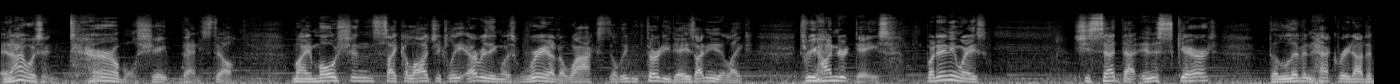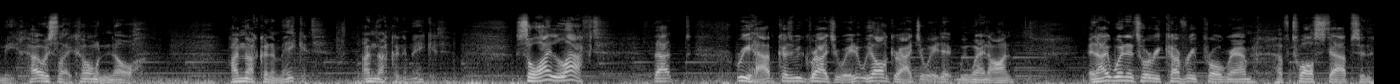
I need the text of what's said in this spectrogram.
And I was in terrible shape then still. My emotions, psychologically, everything was way out of whack still. Even 30 days, I needed like 300 days. But anyways, she said that and it scared the living heck right out of me. I was like, oh no, I'm not gonna make it. I'm not gonna make it. So I left that rehab because we graduated. We all graduated. We went on. And I went into a recovery program of 12 steps and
